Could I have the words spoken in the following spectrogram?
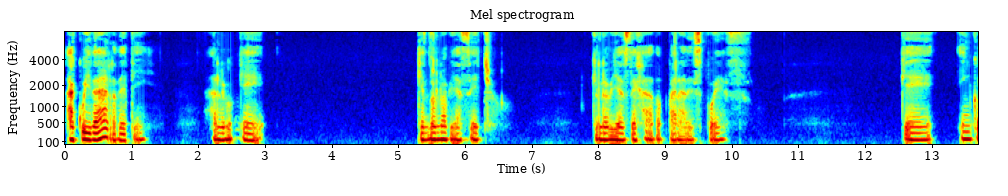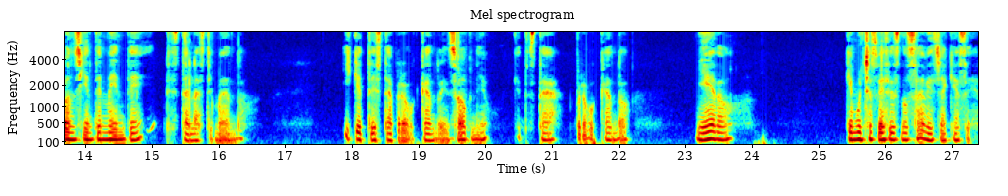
a cuidar de ti, algo que que no lo habías hecho, que lo habías dejado para después, que inconscientemente te está lastimando y que te está provocando insomnio, que te está provocando miedo, que muchas veces no sabes ya qué hacer,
